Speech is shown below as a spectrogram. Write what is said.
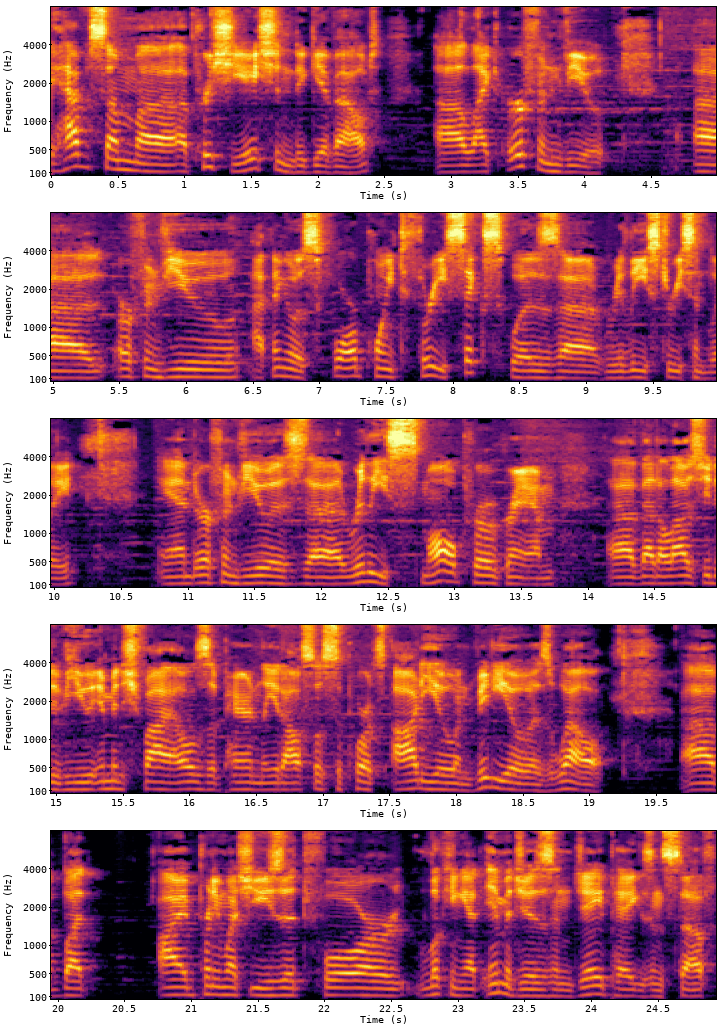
I have some uh, appreciation to give out, uh, like View. Uh, View, I think it was 4.36 was uh, released recently, and View is a really small program uh, that allows you to view image files. Apparently, it also supports audio and video as well. Uh, but I pretty much use it for looking at images and JPEGs and stuff.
